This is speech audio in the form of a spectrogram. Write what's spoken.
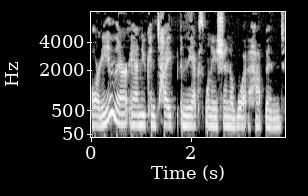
already in there, and you can type in the explanation of what happened.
